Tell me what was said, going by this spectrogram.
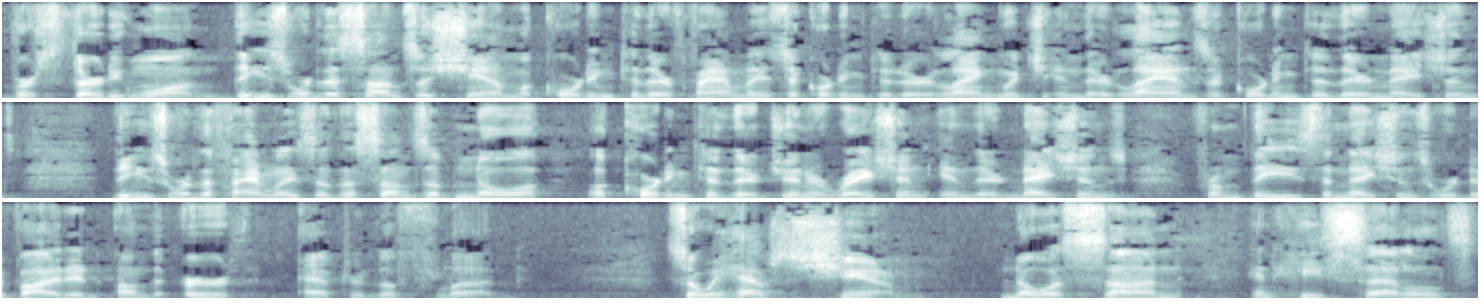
verse 31 these were the sons of shem according to their families according to their language in their lands according to their nations these were the families of the sons of Noah according to their generation in their nations. From these, the nations were divided on the earth after the flood. So we have Shem, Noah's son, and he settles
